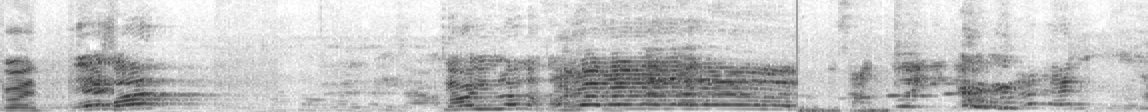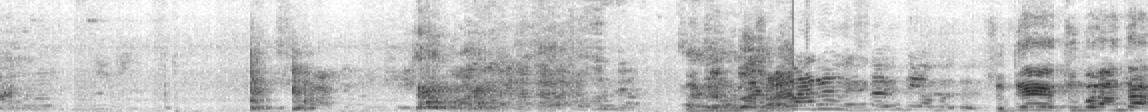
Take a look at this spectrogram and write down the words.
कोण? तेव्हा येऊ लागला सुते तू बरं आणता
